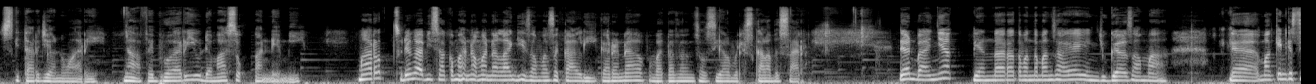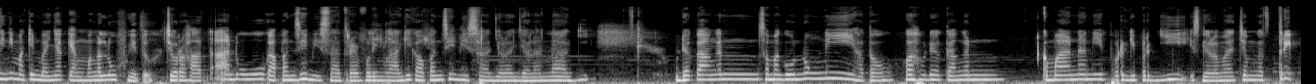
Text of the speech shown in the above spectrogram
sekitar Januari. Nah, Februari udah masuk pandemi. Maret sudah nggak bisa ke mana-mana lagi sama sekali karena pembatasan sosial berskala besar. Dan banyak di antara teman-teman saya yang juga sama. Ya, makin ke sini makin banyak yang mengeluh gitu, curhat. Aduh, kapan sih bisa traveling lagi? Kapan sih bisa jalan-jalan lagi? Udah kangen sama gunung nih, atau wah udah kangen ke mana nih pergi-pergi segala macam nge-trip.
